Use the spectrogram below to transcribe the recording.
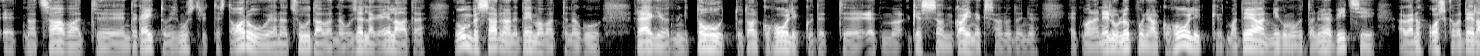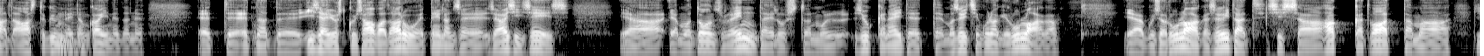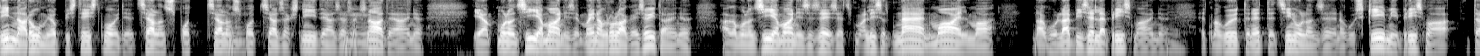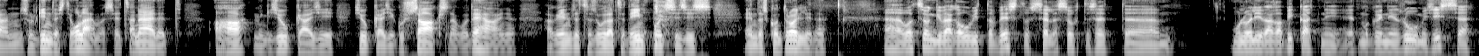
et nad saavad enda käitumismustritest aru ja nad suudavad nagu sellega elada. no umbes sarnane teema, vaata nagu räägivad mingid tohutud alkohoolikud, et, et ma, kes on kaineks saanud, on ju. et ma olen elu lõpuni alkohoolik, et ma tean, nii kui ma võtan ühe pitsi, aga noh, oskavad elada, aastakümneid mm -hmm. on kained, on ju. et, et nad ise justkui saavad aru, et neil on see, see asi sees ja, ja ma toon sulle enda elust, on mul niisugune näide, et ma sõitsin kunagi rulaga ja kui sa rulaga sõidad, siis sa hakkad vaatama linnaruumi hoopis teistmoodi, et seal on spot, seal on spot, seal saaks nii teha, seal saaks naa teha, on ju. ja mul on siiamaani see, ma enam rulaga ei sõida, on ju, aga mul on siiamaani see sees, et ma lihtsalt näen maailma nagu läbi selle prisma, on ju. et ma kujutan ette, et sinul on see nagu skeemi prisma, ta on sul kindlasti olemas, et sa näed, et ahah, mingi sihuke asi, sihuke asi, kus saaks nagu teha, on ju. aga ilmselt sa suudad seda impulssi siis endas kontrollida Äh, vot see ongi väga huvitav vestlus selles suhtes, et äh, mul oli väga pikalt nii, et ma kõnnin ruumi sisse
